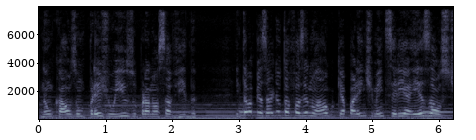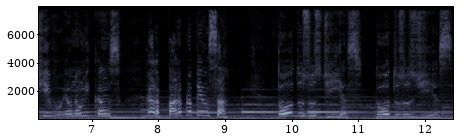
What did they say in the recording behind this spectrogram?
não causa um prejuízo para nossa vida. Então, apesar de eu estar tá fazendo algo que aparentemente seria exaustivo, eu não me canso. Cara, para para pensar. Todos os dias, todos os dias,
